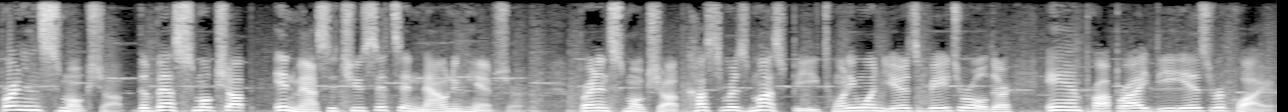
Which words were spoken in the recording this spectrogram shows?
Brennan's Smoke Shop, the best smoke shop in Massachusetts and now New Hampshire. Brennan's Smoke Shop customers must be 21 years of age or older and proper ID is required.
